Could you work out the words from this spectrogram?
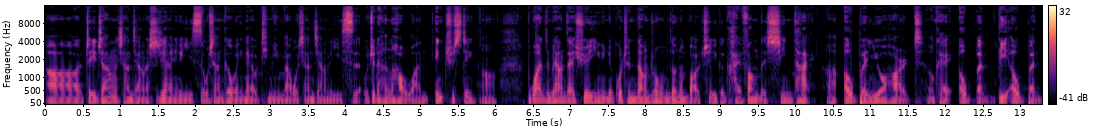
啊、呃，这一章想讲的是这样一个意思，我想各位应该有听明白我想讲的意思。我觉得很好玩，interesting 啊。不管怎么样，在学英语的过程当中，我们都能保持一个开放的心态啊，open your heart，OK，open，be open。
